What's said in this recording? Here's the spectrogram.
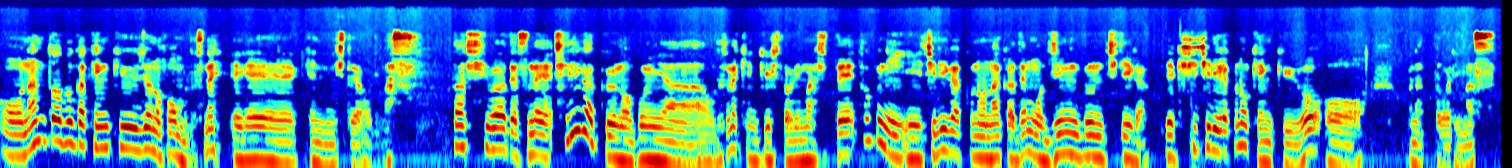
南東文化研究所の方もですね、えー、兼任しております。私はですね、地理学の分野をですね、研究しておりまして、特に地理学の中でも人文地理学、歴史地理学の研究を行っております。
